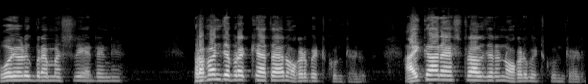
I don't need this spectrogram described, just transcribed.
కోయోడుకు బ్రహ్మశ్రీ ఏంటండి? ప్రపంచ ప్రఖ్యాత అని ఒకడు పెట్టుకుంటాడు. ఐకాన్ ఆస్ట్రాలజర్ అని ఒకడు పెట్టుకుంటాడు.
